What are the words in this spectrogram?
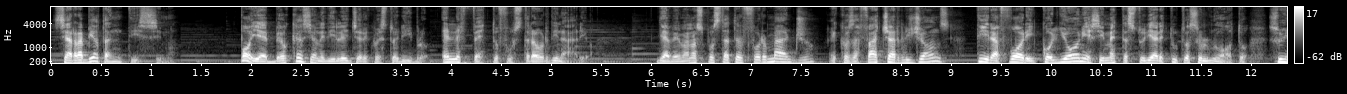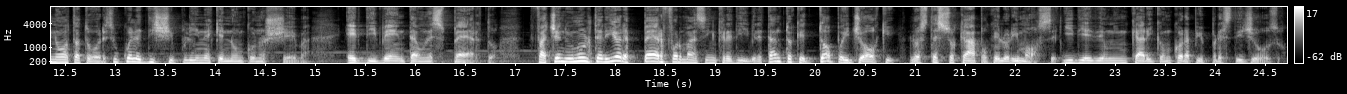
Si arrabbiò tantissimo. Poi ebbe occasione di leggere questo libro e l'effetto fu straordinario. Gli avevano spostato il formaggio? E cosa fa Charlie Jones? Tira fuori i coglioni e si mette a studiare tutto sul nuoto, sui nuotatori, su quelle discipline che non conosceva e diventa un esperto facendo un'ulteriore performance incredibile, tanto che dopo i giochi lo stesso capo che lo rimosse gli diede un incarico ancora più prestigioso,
